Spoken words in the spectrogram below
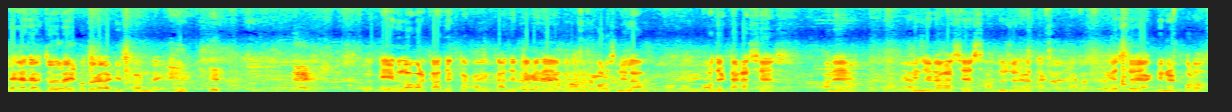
দেখা যাক জয় ভাই কত টাকা ডিসকাউন্ট দেয়। এই হলো আমার কাজের টাকা। এই কাজের টাকা দিয়ে এখন আমি খরচ নিলাম। ওদের টাকা শেষ। মানে তিনশো টাকা শেষ আর দুশো টাকা থাক। এসে একদিনের খরচ।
